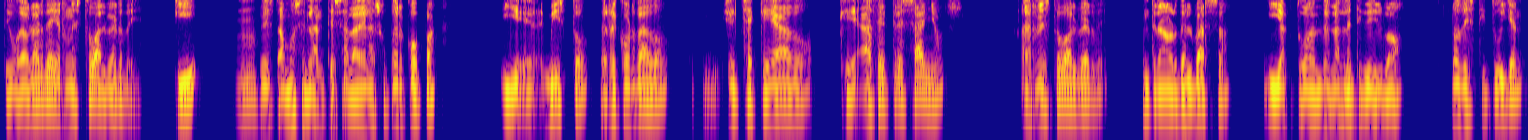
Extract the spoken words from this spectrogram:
te voy a hablar de Ernesto Valverde y Mm. Estamos en la antesala de la Supercopa y he visto, he recordado, he chequeado que hace tres años a Ernesto Valverde, entrenador del Barça y actual del Atlético de Bilbao, lo destituyen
